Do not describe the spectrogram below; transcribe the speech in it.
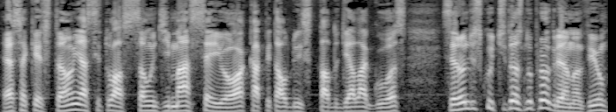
Essa questão e a situação de Maceió, capital do estado de Alagoas, serão discutidas no programa, viu?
